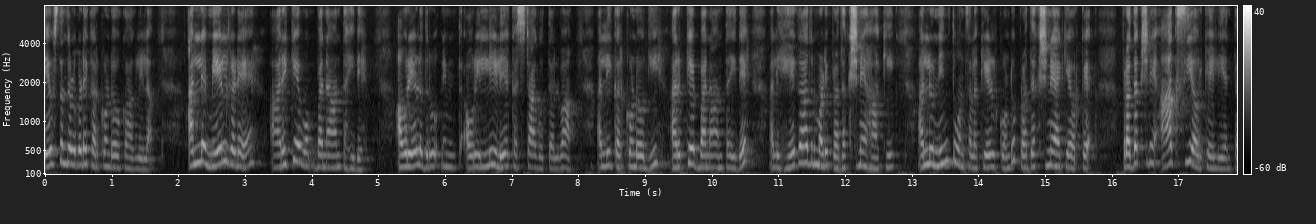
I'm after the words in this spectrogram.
ದೇವಸ್ಥಾನದೊಳಗಡೆ ಕರ್ಕೊಂಡೋಗಕ್ಕಾಗಲಿಲ್ಲ ಅಲ್ಲೇ ಮೇಲ್ಗಡೆ ಅರಿಕೆ ಬನ ಅಂತ ಇದೆ. ಅವ್ರು ಹೇಳಿದ್ರು ನಿಮ್ಮ ಅವ್ರು ಇಲ್ಲಿ ಇಳಿಯೋ ಕಷ್ಟ ಆಗುತ್ತಲ್ವಾ? ಅಲ್ಲಿ ಕರ್ಕೊಂಡೋಗಿ ಅರಕೆ ಬನ ಅಂತ ಇದೆ. ಅಲ್ಲಿ ಹೇಗಾದರೂ ಮಾಡಿ ಪ್ರದಕ್ಷಿಣೆ ಹಾಕಿ, ಅಲ್ಲೂ ನಿಂತು ಒಂದು ಸಲ ಕೇಳಿಕೊಂಡು ಪ್ರದಕ್ಷಿಣೆ ಹಾಕಿ ಅವ್ರ ಕೈ ಪ್ರದಕ್ಷಿಣೆ ಹಾಕ್ಸಿ ಅವ್ರ ಕೈಲಿ ಅಂತ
